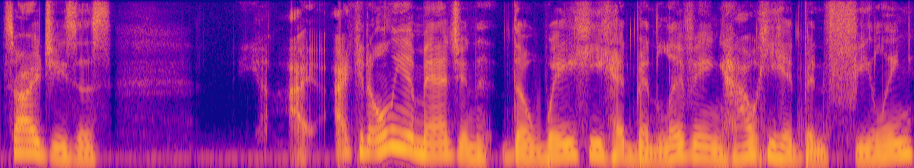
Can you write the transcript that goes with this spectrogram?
Sorry, Jesus. I, I can only imagine the way he had been living, how he had been feeling,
